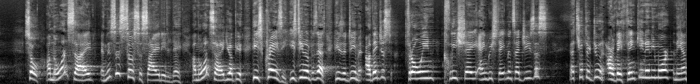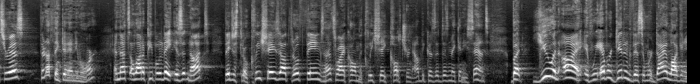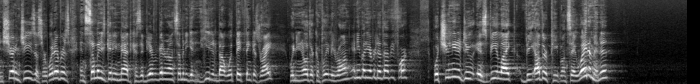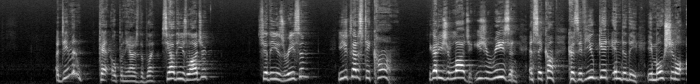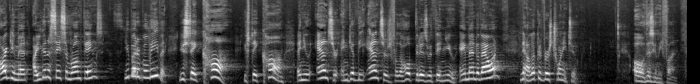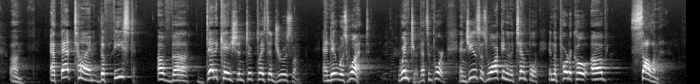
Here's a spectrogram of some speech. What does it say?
So on the one side, and this is so society today, on the one side you have he's crazy, he's demon possessed, he's a demon. Are they just throwing cliche angry statements at Jesus? That's what they're doing. Are they thinking anymore? And the answer is they're not thinking anymore. And that's a lot of people today, is it not? They just throw cliches out, throw things, and that's why I call them the cliche culture now because it doesn't make any sense. But you and I, if we ever get into this and we're dialoguing and sharing Jesus or whatever is, and somebody's getting mad, because have you ever been around somebody getting heated about what they think is right when you know they're completely wrong? Anybody ever did that before? What you need to do is be like the other people and say, wait a minute. A demon can't open the eyes of the blind. See how they use logic? See how they use reason? You just got to stay calm. You got to use your logic, use your reason, and stay calm. Because if you get into the emotional argument, are you going to say some wrong things? You better believe it. You stay calm. You stay calm and you answer and give the answers for the hope that is within you. Amen to that one? Now, look at verse 22. Oh, this is going to be fun. Um, at that time, the feast of the dedication took place at Jerusalem. And it was what? Winter. That's important. And Jesus is walking in the temple in the portico of Solomon.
